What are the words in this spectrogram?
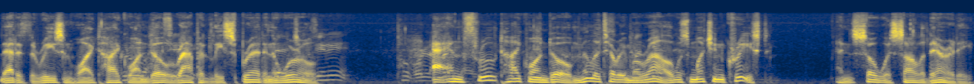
that is the reason why Taekwondo rapidly spread in the world. And through Taekwondo, military morale was much increased, and so was solidarity.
